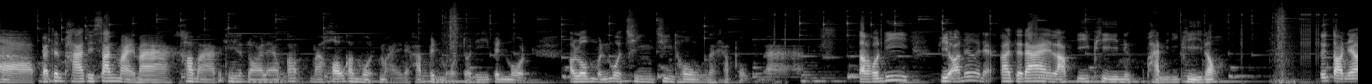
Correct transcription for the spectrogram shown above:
อ่า Battle Pass ซีซั่นใหม่มาเข้ามาเป็นที่เรียบร้อยแล้วก็มาพร้อมกับโหมดใหม่นะครับ เป็นโหมดตัวนี้เป็นโหมดอารมณ์เหมือนโหมดชิงชิงธงนะครับผมอ่าสำหรับคนที่พ r ออเดอร์เนี่ยก็จะได้รับ EP 1,000 EP เนาะซึ่งตอนเนี้ย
